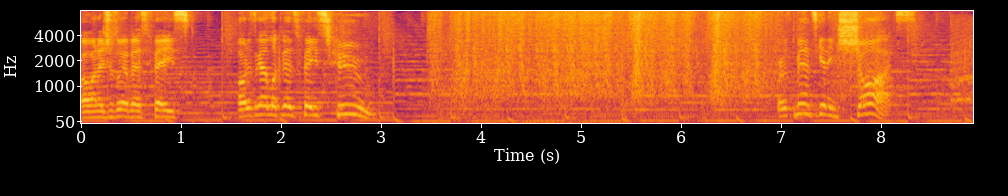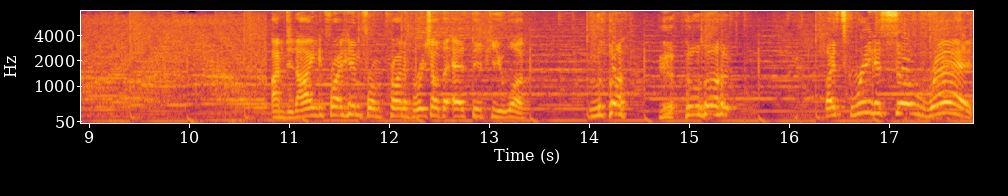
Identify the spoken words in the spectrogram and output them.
Oh, and I just looked at his face. Oh, this guy looked at his face too. But this man's getting shots. I'm denying him from trying to breach out the SCP. Look. Look. Look. My screen is so red.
